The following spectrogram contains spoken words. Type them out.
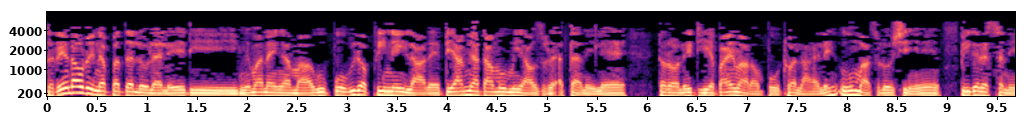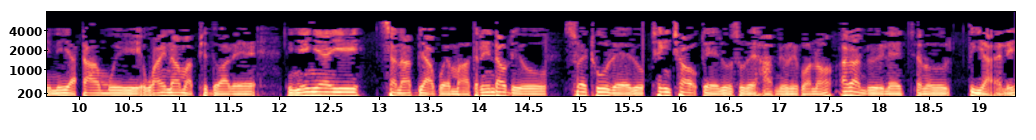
သတင်းတောက်တွေနဲ့ ပတ်သက်လို့လည်းလေဒီမြန်မာနိုင်ငံမှာအခုပို့ပြီးတော့ ဖိနှိပ်လာတယ် တရားမျှတမှု မရအောင်ဆိုတဲ့အတန်တွေလည်း တော်တော်လေးဒီအပိုင်းမှာတော့ပိုထွက်လာတယ်လေ ဥပမာဆိုလို့ရှိရင် ပြီးခဲ့တဲ့စနေနေ့က တာမွေဝိုင်းနာမှာဖြစ်သွားတဲ့ဒီငញ្ញမ်းရေးဆန္ဒပြပွဲမှာ သတင်းတောက်တွေကို ဆွဲထိုးတယ်တို့ချင်းချောက်တယ်တို့ဆိုတဲ့ဟာမျိုးတွေပေါ့နော် အဲ့ဒါမျိုးတွေလည်း ကျွန်တော်တို့သိရတယ်လေ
